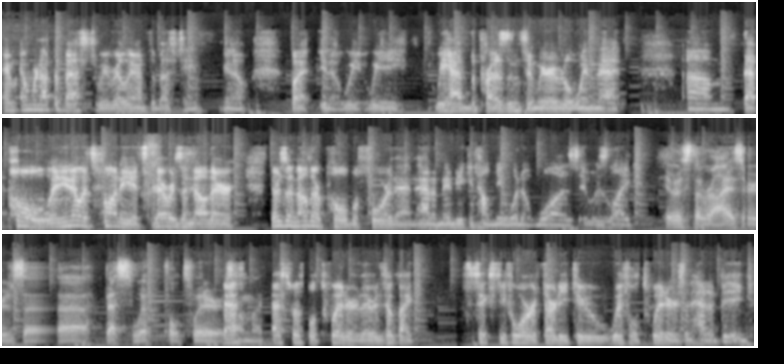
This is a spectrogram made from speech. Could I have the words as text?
and, and we're not the best. We really aren't the best team, you know. But you know, we we we had the presence, and we were able to win that um, that poll. And you know, it's funny. It's there was another there's another poll before that. and Adam, maybe you can help me what it was. It was like It was the Risers uh, best whiffle Twitter or Best- something like. best Wiffle Twitter. There was looked like 64 or 32 Wiffle Twitters and had a big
